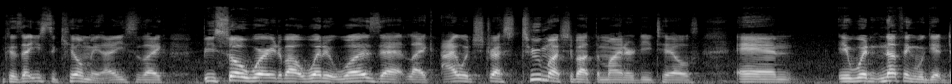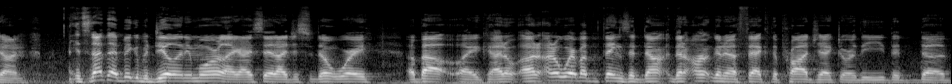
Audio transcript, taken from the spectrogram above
because that used to kill me. I used to like be so worried about what it was that like I would stress too much about the minor details and it wouldn't nothing would get done. It's not that big of a deal anymore. Like I said, I just don't worry about like I don't I don't worry about the things that don't that aren't going to affect the project or the the the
